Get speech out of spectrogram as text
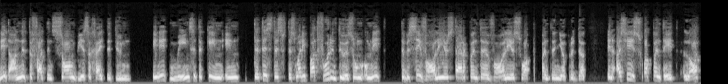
net hande te vat en saam besigheid te doen en net mense te ken en dit is dis dis maar die pad vorentoe is om om net te besef waar lê jou sterkpunte, waar lê jou swakpunte in jou produk en as jy 'n swakpunt het, laat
